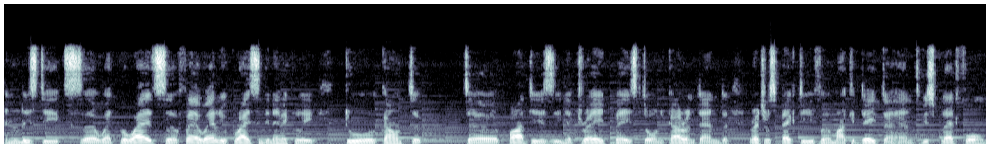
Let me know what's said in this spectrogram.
analytics uh, that provides fair value pricing dynamically to counter uh, parties in a trade based on current and retrospective uh, market data and this platform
